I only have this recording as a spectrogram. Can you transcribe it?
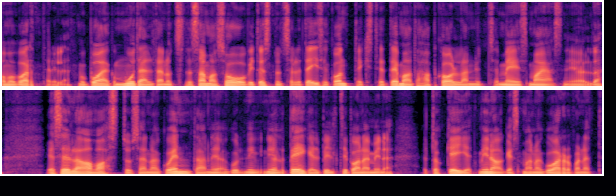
oma partnerile, et mu poeg on mudeldanud sedasama soovi, tõstnud selle teise konteksti ja tema tahab ka olla nüüd see mees majas nii-öelda. ja selle avastuse nagu enda nagu nii-öelda peegelpilti panemine, et okei okay,, et mina, kes ma nagu arvan, et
